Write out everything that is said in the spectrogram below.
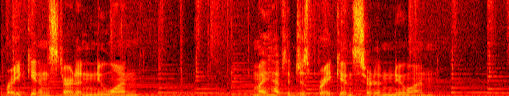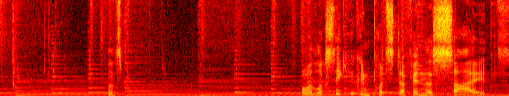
break it and start a new one. Might have to just break it and start a new one. Let's... Oh, it looks like you can put stuff in the sides.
